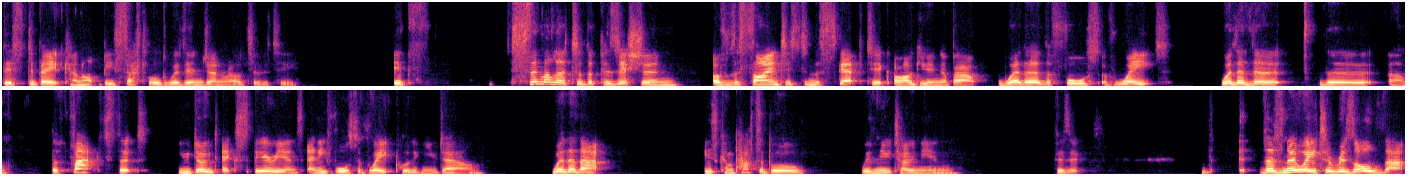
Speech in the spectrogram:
this debate cannot be settled within general relativity. It's similar to the position of the scientist and the skeptic arguing about whether the force of weight, whether the the um, the fact that you don't experience any force of weight pulling you down, whether that is compatible with Newtonian physics. There's no way to resolve that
